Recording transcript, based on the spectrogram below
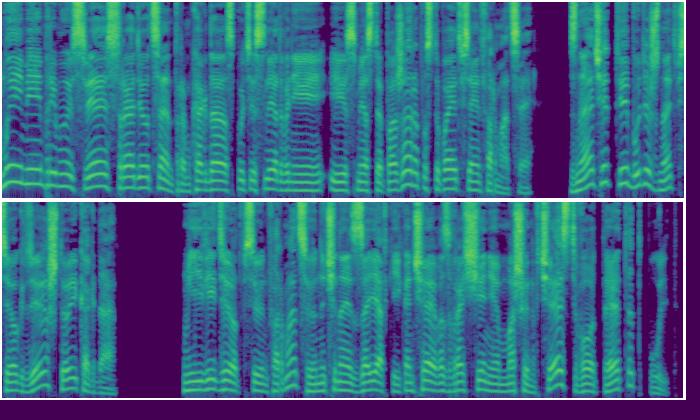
Мы имеем прямую связь с радиоцентром, когда с пути следования и с места пожара поступает вся информация — Значит, ты будешь знать все, где, что и когда. И ведет всю информацию, начиная с заявки и кончая возвращением машин в часть, вот этот пульт.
